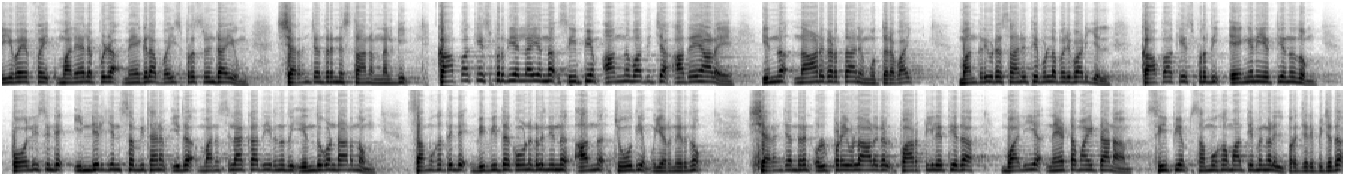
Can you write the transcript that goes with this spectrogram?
ഡിവൈഎഫ്ഐ മലയാലപ്പുഴ മേഖലാ വൈസ് പ്രസിഡന്റായും ശരൺചന്ദ്രന് സ്ഥാനം നൽകി. കാപ്പ കേസ് പ്രതിയല്ല എന്ന് സി പി എം അന്ന് വാദിച്ച അതേയാളെ ഇന്ന് നാട് കടത്താനും ഉത്തരവായി. മന്ത്രിയുടെ സാന്നിധ്യമുള്ള പരിപാടിയിൽ കാപ്പ കേസ് പ്രതി എങ്ങനെ എത്തിയെന്നതും പോലീസിന്റെ ഇന്റലിജൻസ് സംവിധാനം ഇത് മനസ്സിലാക്കാതിരുന്നത് എന്തുകൊണ്ടാണെന്നും സമൂഹത്തിന്റെ വിവിധ കോണുകളിൽ നിന്ന് അന്ന് ചോദ്യം ഉയർന്നിരുന്നു. ശരൺചന്ദ്രൻ ഉൾപ്പെടെയുള്ള ആളുകൾ പാർട്ടിയിലെത്തിയത് വലിയ നേട്ടമായിട്ടാണ് സി പി എം സമൂഹ മാധ്യമങ്ങളിൽ പ്രചരിപ്പിച്ചത്.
